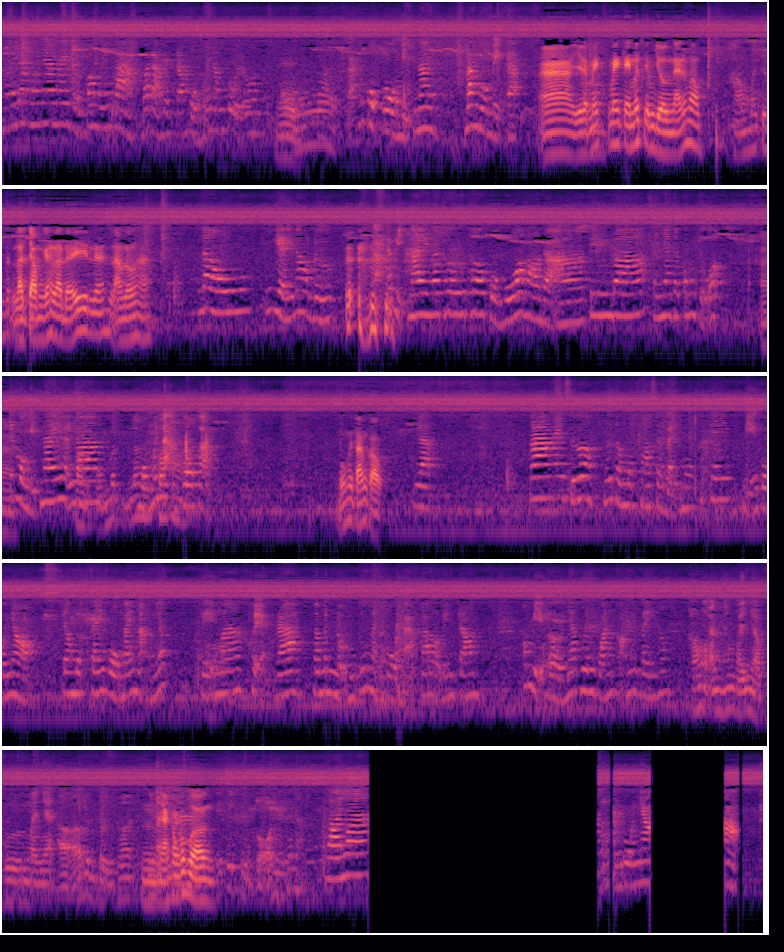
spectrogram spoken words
Đây là ngôi nhà này vẫn còn nguyên bản và đã 145 tuổi rồi Ồ. Dạ. Cả cái cột gỗ mịt này băng gỗ mịt ạ. À vậy là mấy mấy cây mít trong vườn này đúng không không mấy cái là trồng cái là để làm luôn hả? Đâu như vậy nào được. Cả cái mịt này là thơ thơ của vua họ đã tìm ra xây nhà cho công chúa à. Cái gỗ mịt này là nó 48 tốt cột ạ. 48 cột. Dạ. Và ngày xưa người thợ mộc họ sẽ lấy một cái miếng gỗ nhỏ trong một cây gỗ may mắn nhất để mà khoét ra và mình nối một cái mảnh gỗ khác vào ở bên trong không biết ở nhà vườn quán có như vậy không? Không anh không phải nhà vườn mà nhà ở bên tường thôi. Ừ, mà nhà không có vườn. cái cái vườn gỗ như thế nào? Gọi là gỗ nhỏ.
